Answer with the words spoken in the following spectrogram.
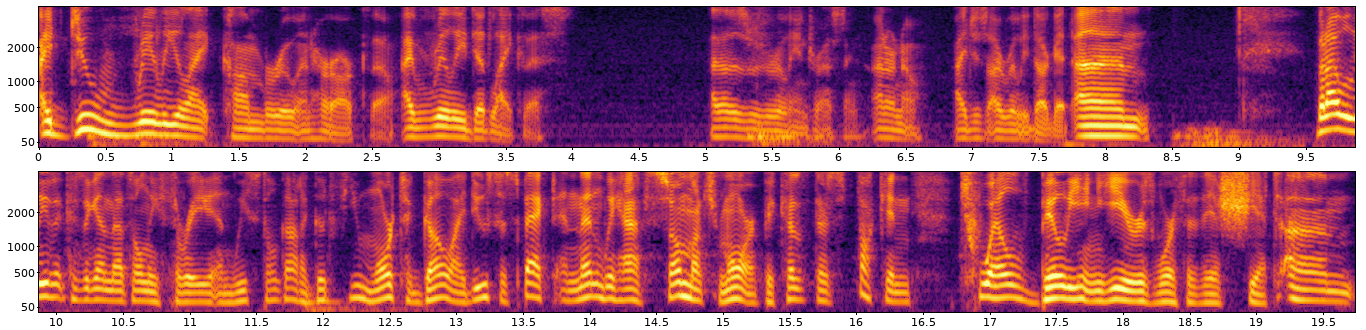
I do really like Kanbaru and her arc though. I really did like this. I thought this was really interesting. I don't know. I just I really dug it. Um, but I will leave it because, again, that's only three, and we still got a good few more to go, I do suspect. And then we have so much more because there's fucking 12 billion years worth of this shit. Um,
